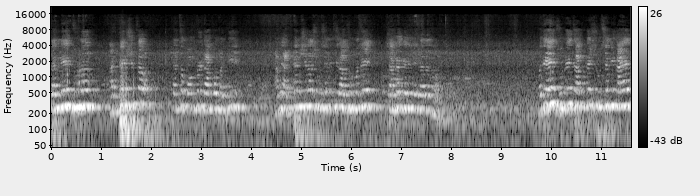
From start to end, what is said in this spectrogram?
त्यांनी जुनं अठ्ठ्याऐंशीचं त्यांचं पॉम्पलेट दाखवलं की आम्ही अठ्ठ्याऐंशीला शिवसेनेची राजूरमध्ये त्यांना शाखा केलेली गरज म्हणजे हे जुने जागते शिवसैनिक आहेत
